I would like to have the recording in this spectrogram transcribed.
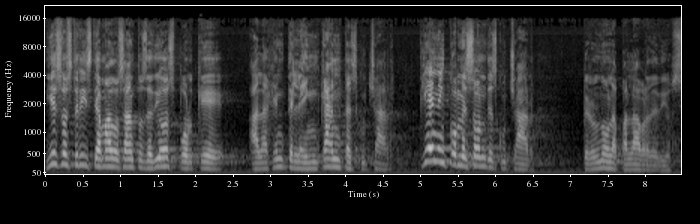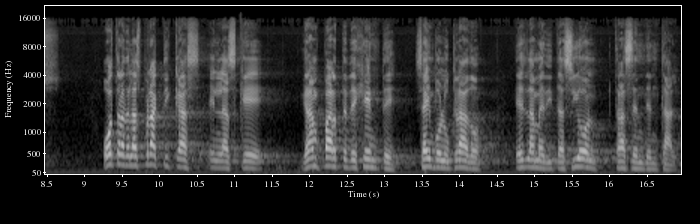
Y eso es triste, amados santos de Dios, porque a la gente le encanta escuchar. Tienen comezón de escuchar, pero no la palabra de Dios. Otra de las prácticas en las que gran parte de gente se ha involucrado es la meditación trascendental.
